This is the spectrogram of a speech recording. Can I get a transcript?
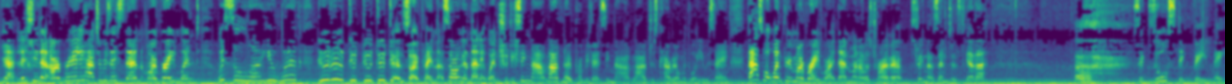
yeah, literally that I really had to resist then. My brain went, whistle while you work, do do do do do do, and started playing that song. And then it went, should you sing that out loud? No, probably don't sing that out loud. Just carry on with what you were saying. That's what went through my brain right then when I was trying to string that sentence together. Ugh, it's exhausting being me.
